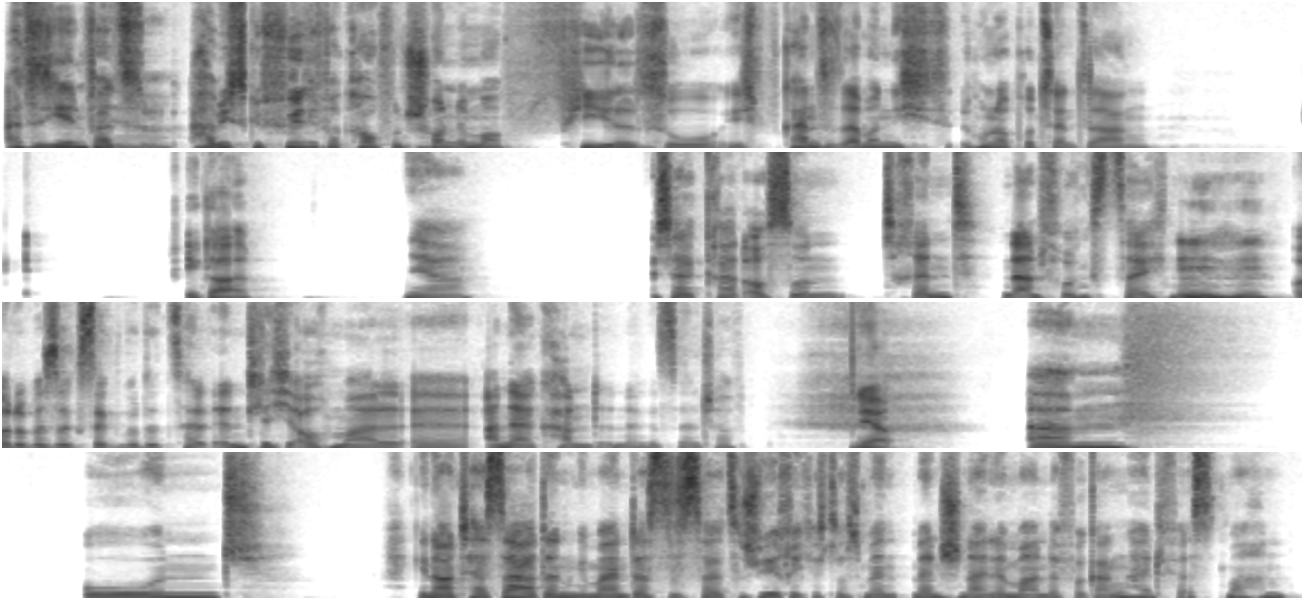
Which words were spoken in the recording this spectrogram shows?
Also jedenfalls Ja. habe ich das Gefühl, sie verkaufen schon immer viel so. Ich kann es jetzt aber nicht 100% sagen. Egal. Ja. Ist halt gerade auch so ein Trend, in Anführungszeichen. Mhm. Oder besser gesagt, wird jetzt halt endlich auch mal äh, anerkannt in der Gesellschaft. Ja. Ähm, und genau, Tessa hat dann gemeint, dass es halt so schwierig ist, dass Men Menschen einen immer an der Vergangenheit festmachen.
